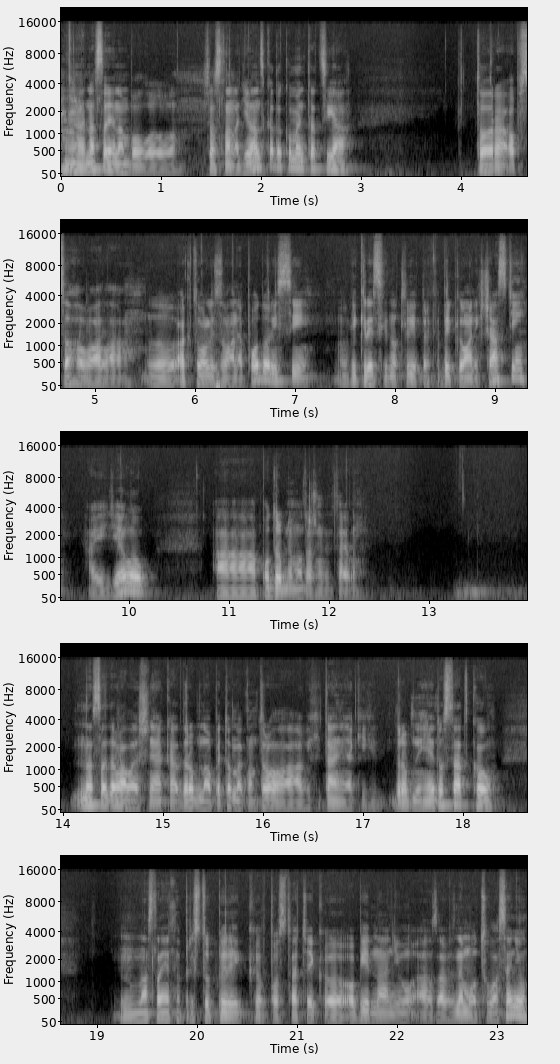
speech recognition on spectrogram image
Následne nám bolo zaslaná dielenská dokumentácia, ktorá obsahovala e, aktualizované pôdorysy, vykresy jednotlivých prefabrikovaných častí a ich dielov a podrobné montážne detaily. Nasledovala ešte nejaká drobná opätovná kontrola a vychytanie nejakých drobných nedostatkov. Následne sme pristúpili k, v podstate k objednaniu a záväznému odsúhlaseniu.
